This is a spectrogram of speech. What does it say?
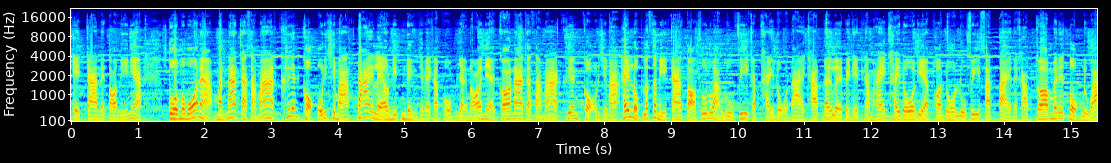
เหตุการณ์ในตอนนี้เนี่ย ตัวโมโมะน่ะมันน่าจะสามารถเคลื่อนเกาะโอริชิมะได้แล้วนิดนึงใช่ไหมครับผมอย่างน้อยเนี่ยก็น่าจะสามารถเคลื่อนเกาะโอริชิมะให้หลบรัศมีการต่อสู้ระหว่างลูฟี่กับไคโดได้ครับได้เลยเป็นเหตุที่ทำให้ไคโดเนี่ยพอโดนลูฟี่ซัดไปนะครับก็ไม่ได้ตกหรือว่า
